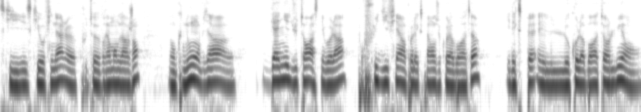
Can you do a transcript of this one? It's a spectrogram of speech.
ce qui, ce qui au final euh, coûte vraiment de l'argent. Donc nous, on vient euh, gagner du temps à ce niveau-là pour fluidifier un peu l'expérience du collaborateur et, et le collaborateur, lui, en,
